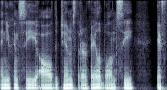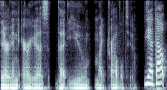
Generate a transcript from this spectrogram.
and you can see all the gyms that are available and see if they're in areas that you might travel to. Yeah, that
